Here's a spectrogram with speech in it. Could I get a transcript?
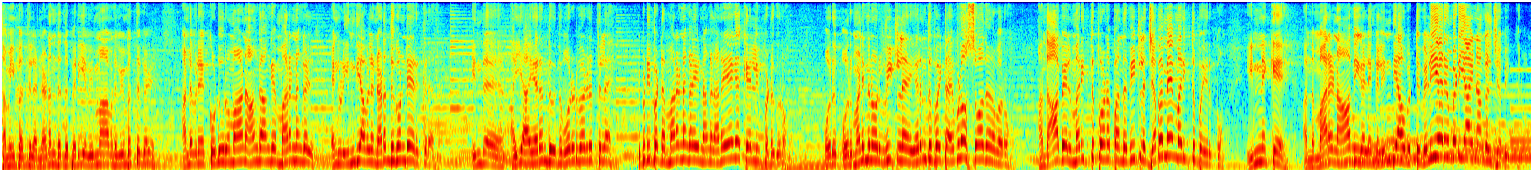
சமீபத்தில் நடந்த இந்த பெரிய விமான விபத்துகள் அண்டவரே கொடூரமான ஆங்காங்கே மரணங்கள் எங்களுடைய இந்தியாவில் நடந்து கொண்டே இருக்கிறது. இந்த ஐயா இறந்து இந்த ஒரு வருடத்தில் இப்படிப்பட்ட மரணங்களை நாங்கள் அநேக கேள்விப்படுகிறோம். ஒரு ஒரு மனிதன் ஒரு வீட்டில் இறந்து போயிட்டா எவ்வளோ சோதனை வரும். அந்த ஆபேல் மறித்து போனப்போ அந்த வீட்டில் ஜெபமே மறித்து போயிருக்கும். இன்னைக்கே அந்த மரண ஆவிகள் எங்கள் இந்தியாவை விட்டு வெளியேறும்படியாய் நாங்கள் ஜெபிக்கிறோம்.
